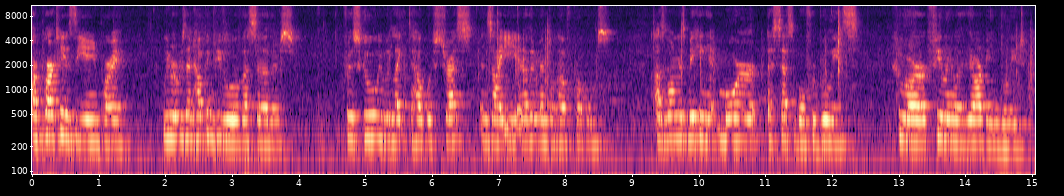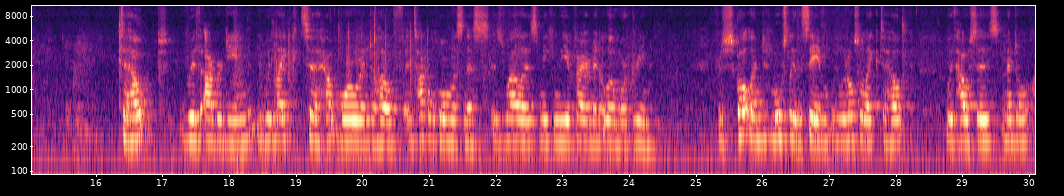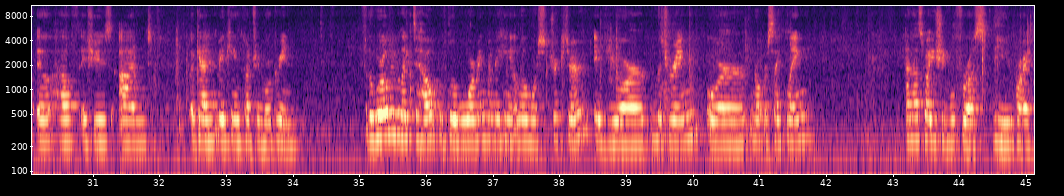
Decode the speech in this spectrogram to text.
Our party is the Union Party. We represent helping people with less than others. For the school, we would like to help with stress, anxiety, and other mental health problems, as long as making it more accessible for bullies who are feeling like they are being bullied. To help with Aberdeen, we would like to help more mental health and tackle homelessness, as well as making the environment a little more green. For Scotland, mostly the same, we would also like to help with houses, mental ill health issues, and again, making the country more green. For the world, we would like to help with global warming by making it a little more stricter if you are littering or not recycling. And that's why you should vote for us, the Union Party.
